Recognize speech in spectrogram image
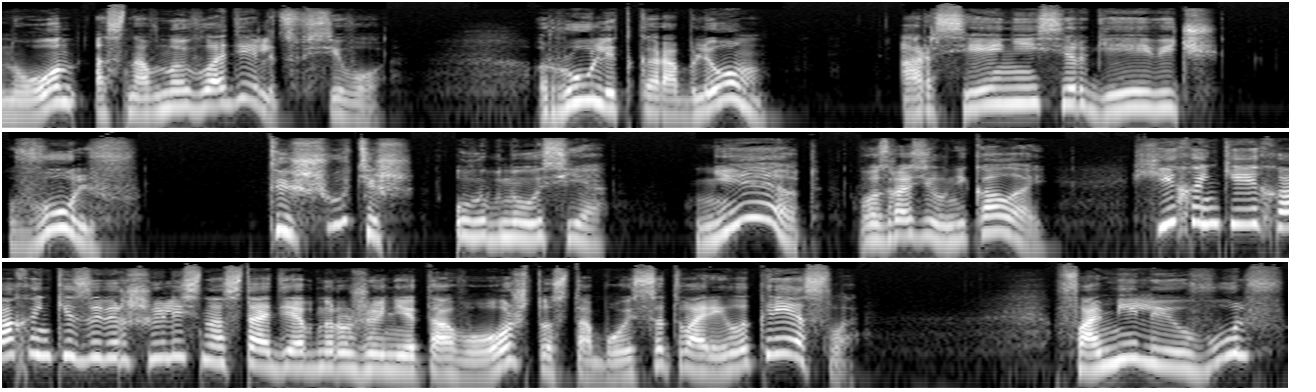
но он основной владелец всего. Рулит кораблем Арсений Сергеевич Вульф. «Ты шутишь?» — улыбнулась я. «Нет», — возразил Николай. «Хихоньки и хахоньки завершились на стадии обнаружения того, что с тобой сотворило кресло. Фамилию Вульф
